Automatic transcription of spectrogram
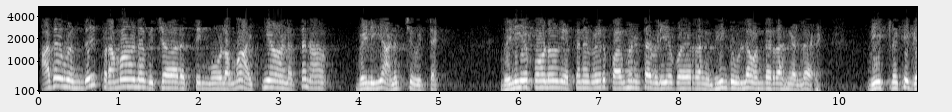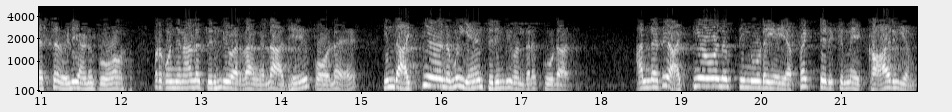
அதை வந்து பிரமாண விசாரத்தின் மூலமா அஜானத்தை நான் வெளியே அனுப்பிச்சு விட்டேன். வெளியே போனவங்க எத்தனை பேர் பர்மனண்டா வெளியே போயிடுறாங்க. மீண்டும் உள்ள வந்துடுறாங்கல்ல. வீட்டுக்கு கெஸ்ட வெளியே அனுப்புவோம். அப்புறம் கொஞ்ச நாள்ல திரும்பி வர்றாங்கல்ல. அதே போல இந்த அஜானமும் ஏன் திரும்பி வந்துடக்கூடாது? அல்லது அஜானத்தினுடைய எஃபெக்ட் இருக்குமே காரியம்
